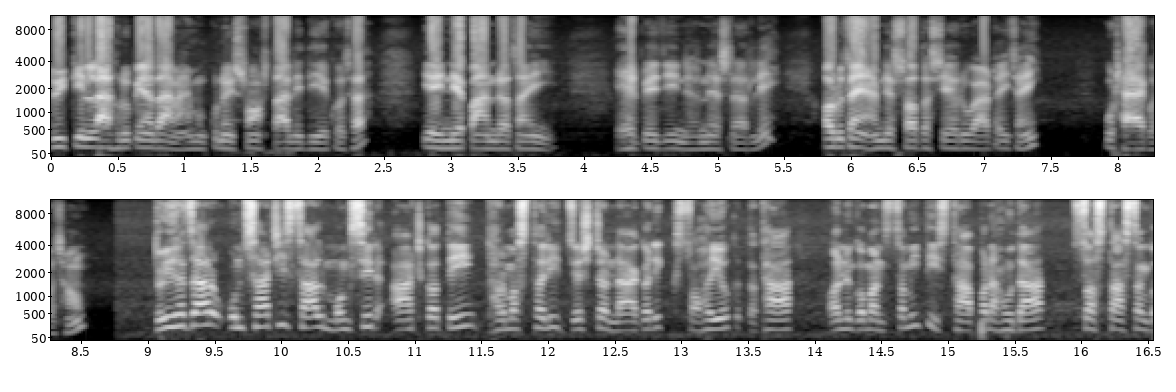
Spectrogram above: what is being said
दुई तिन लाख रुपियाँ त हामी कुनै संस्थाले दिएको छ। यही नेपाल र चाहिँ हेल्पेज इन्टरनेसनलले अरू चाहिँ हामीले सदस्यहरूबाटै चाहिँ उठाएको छौँ। दुई हजार उन्साठी साल मङ्सिर आठ गते धर्मस्थली ज्येष्ठ नागरिक सहयोग तथा अनुगमन समिति स्थापना हुँदा संस्थासँग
